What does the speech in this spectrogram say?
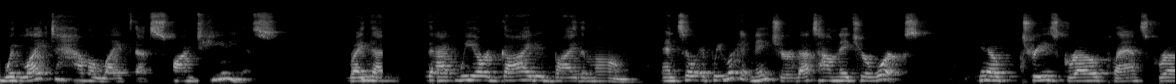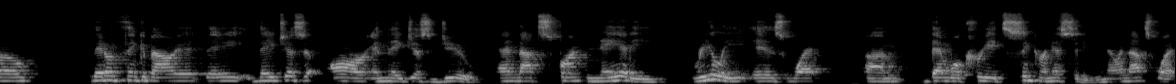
would like to have a life that's spontaneous right mm-hmm. that that we are guided by the moment and so if we look at nature that's how nature works you know, trees grow, plants grow. They don't think about it. They they just are and they just do. And that spontaneity really is what um, then will create synchronicity, you know, and that's what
